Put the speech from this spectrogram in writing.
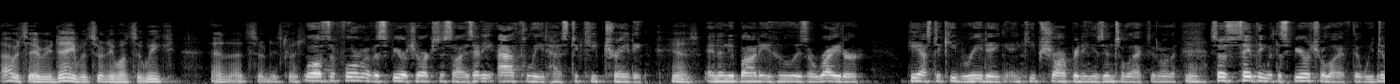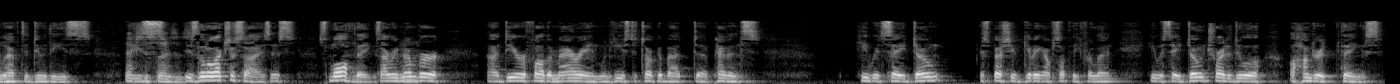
I would say every day, but certainly once a week and that's certainly especially. Well, it's a form of a spiritual exercise. Any athlete has to keep training. Yes. And anybody who is a writer, he has to keep reading and keep sharpening his intellect and all that. Yeah. So it's the same thing with the spiritual life that we do yeah. have to do these exercises, these, these little exercises, small yeah. things. I remember uh, dear Father Marion when he used to talk about uh, penance. He would say, "Don't especially giving up something for Lent, he would say, don't try to do a, a hundred things.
